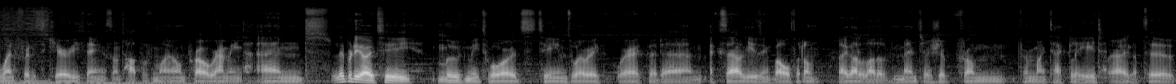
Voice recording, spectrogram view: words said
went for the security things on top of my own programming. And Liberty IT moved me towards teams where, we, where I could um, excel using both of them. I got a lot of mentorship from, from my tech lead, where I got to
